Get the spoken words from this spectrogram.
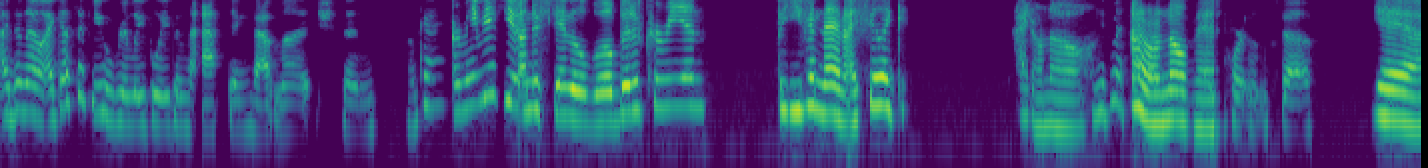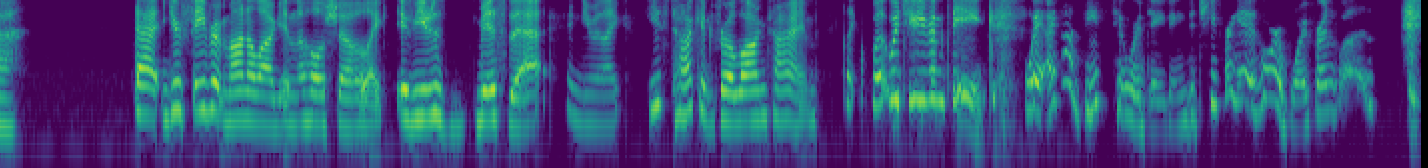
I don't know. I guess if you really believe in the acting that much, then okay. Or maybe if you understand a little bit of Korean. But even then, I feel like I don't know. You'd miss I don't on know, man. important stuff. Yeah. That your favorite monologue in the whole show, like if you just miss that and you were like, he's talking for a long time. Like what would you even think? Wait, I thought these two were dating. Did she forget who her boyfriend was?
